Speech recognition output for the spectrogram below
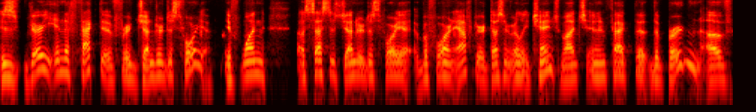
is very ineffective for gender dysphoria. If one assesses gender dysphoria before and after, it doesn't really change much, and in fact, the the burden of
